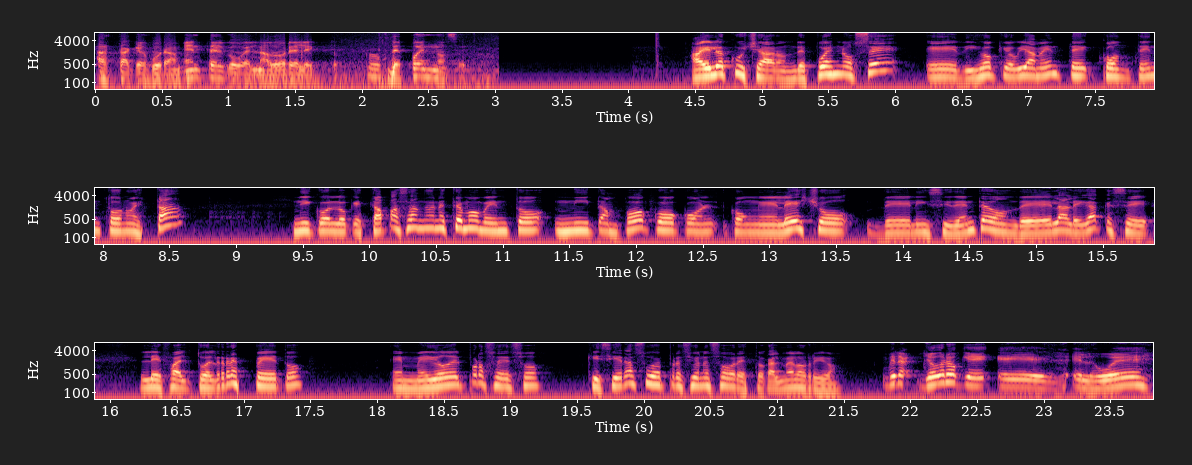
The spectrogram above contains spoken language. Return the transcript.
hasta que juramente el gobernador electo. Después no sé. Ahí lo escucharon. Después no sé, eh, dijo que obviamente contento no está, ni con lo que está pasando en este momento, ni tampoco con, con el hecho del incidente donde él alega que se le faltó el respeto en medio del proceso. Quisiera sus expresiones sobre esto, Carmelo Río. Mira, yo creo que eh, el juez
